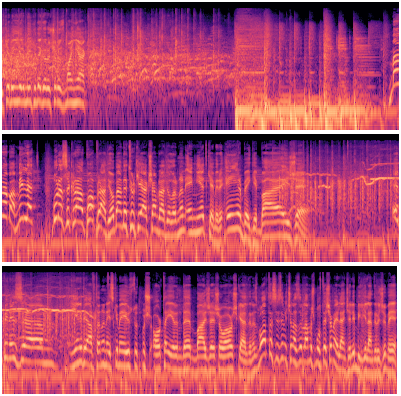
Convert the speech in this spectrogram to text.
2022'de görüşürüz manyak. Merhaba millet. Burası Kral Pop Radyo. Ben de Türkiye Akşam Radyoları'nın emniyet kemeri Airbag'i Bay J. Hepiniz um, yeni bir haftanın eskimeye yüz tutmuş orta yerinde J Show'a hoş geldiniz. Bu hafta sizin için hazırlanmış muhteşem eğlenceli, bilgilendirici ve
